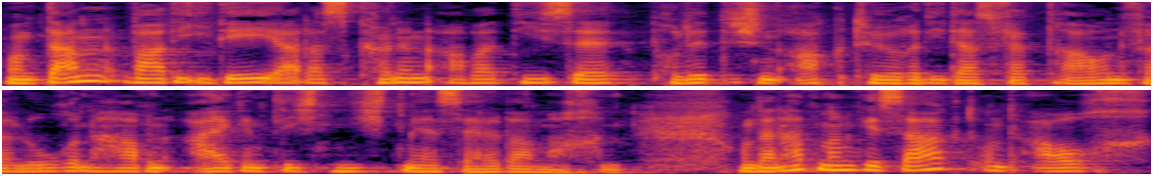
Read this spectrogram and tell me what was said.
Und dann war die Idee, ja, das können aber diese politischen Akteure, die das Vertrauen verloren haben, eigentlich nicht mehr selber machen. Und dann hat man gesagt und auch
